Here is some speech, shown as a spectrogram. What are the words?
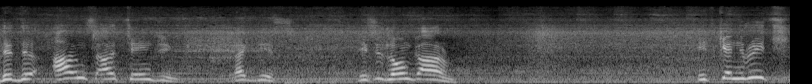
the, the arms are changing like this. This is long arm. It can reach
